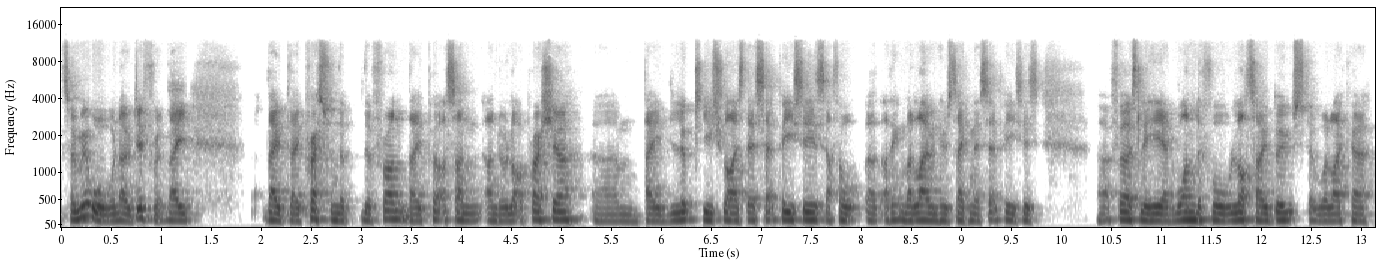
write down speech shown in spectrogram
so Millwall were no different. They they, they pressed from the, the front. They put us un, under a lot of pressure. Um, they looked to utilise their set pieces. I thought uh, I think Malone, who was taking their set pieces, uh, firstly he had wonderful lotto boots that were like a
